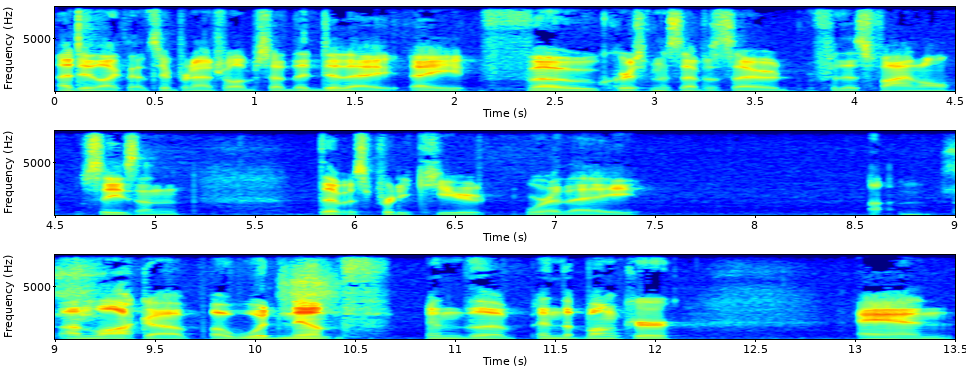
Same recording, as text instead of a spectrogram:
I do like that supernatural episode. They did a a faux Christmas episode for this final season that was pretty cute, where they uh, unlock a, a wood nymph in the in the bunker, and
